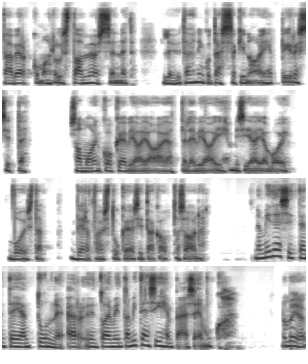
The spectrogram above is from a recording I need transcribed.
tämä verkko mahdollistaa myös sen, että löytää niin kuin tässäkin aihepiirissä sitten samoin kokevia ja ajattelevia ihmisiä ja voi, voi sitä vertaistukea sitä kautta saada. No miten sitten teidän Tunne ryn toiminta, miten siihen pääsee mukaan? No me,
